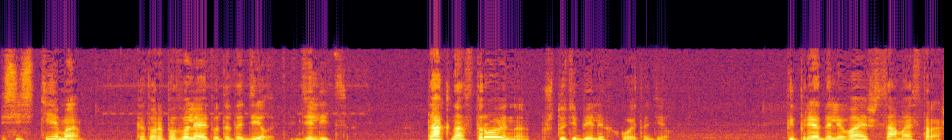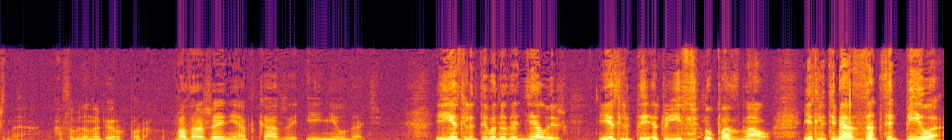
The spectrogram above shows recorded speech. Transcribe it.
система, которая позволяет вот это делать, делиться, так настроена, что тебе легко это делать. Ты преодолеваешь самое страшное, особенно на первых порах. Возражения, отказы и неудачи. И если ты вот это делаешь, если ты эту истину познал, если тебя зацепила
